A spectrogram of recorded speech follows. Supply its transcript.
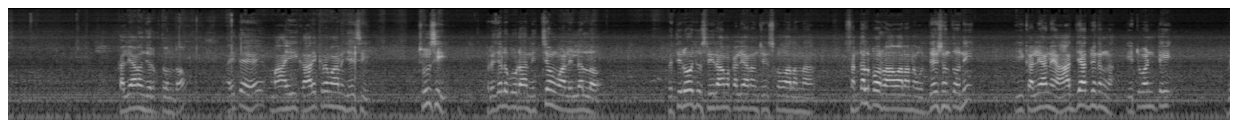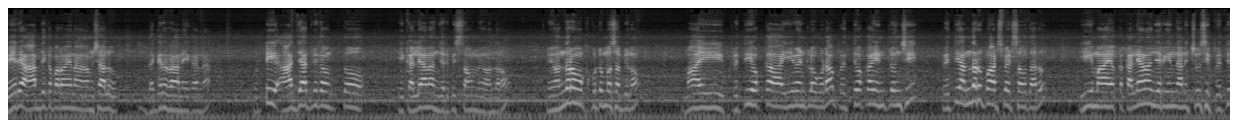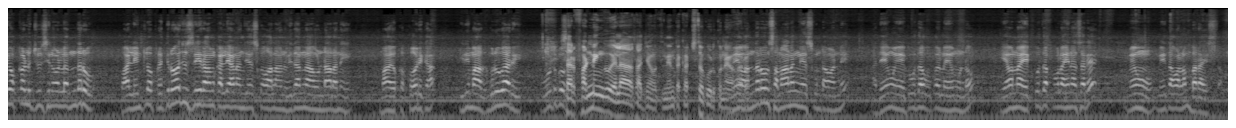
కళ్యాణం జరుపుతుంటాం. అయితే మా ఈ కార్యక్రమాన్ని చేసి చూసి ప్రజలు కూడా నిత్యం వాళ్ళ ఇళ్ళల్లో ప్రతిరోజు శ్రీరామ కళ్యాణం చేసుకోవాలన్న సంకల్పం రావాలన్న ఉద్దేశంతో ఈ కళ్యాణి ఆధ్యాత్మికంగా ఎటువంటి వేరే ఆర్థికపరమైన అంశాలు దగ్గర రానికన్నా ఉట్టి ఆధ్యాత్మికంతో ఈ కళ్యాణం జరిపిస్తాము మేమందరం. మేమందరం ఒక కుటుంబ సభ్యులం. మా ఈ ప్రతి ఒక్క ఈవెంట్లో కూడా ప్రతి ఒక్క ఇంట్లోంచి ప్రతి అందరూ పార్టిసిపేట్స్ అవుతారు. ఈ మా యొక్క కళ్యాణం జరిగిందని చూసి ప్రతి ఒక్కళ్ళు చూసిన వాళ్ళందరూ వాళ్ళ ఇంట్లో ప్రతిరోజు శ్రీరామ కళ్యాణం చేసుకోవాలనే విధంగా ఉండాలని మా యొక్క కోరిక. ఇది మా గురుగారి ఊటుకు. సార్ ఫండింగ్ ఎలా సాధ్యం అవుతుంది? ఎంత ఖర్చుతో కూడుకునే మేము? అందరం సమానంగా వేసుకుంటామండి. అదేమో ఎక్కువ తక్కువలు ఏమి ఉండవు. ఏమన్నా ఎక్కువ తక్కువలు అయినా సరే మేము మిగతా వాళ్ళం బరాయిస్తాం.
